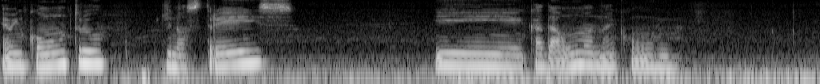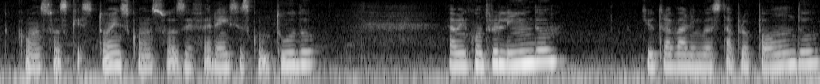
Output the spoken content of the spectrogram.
É um encontro de nós três e cada uma, né, com com as suas questões, com as suas referências, com tudo. É um encontro lindo que o Trava-Língua está propondo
